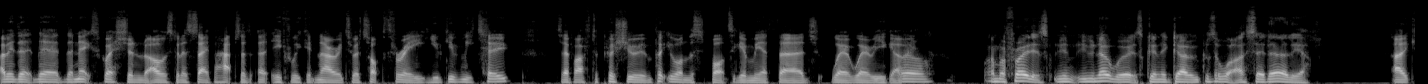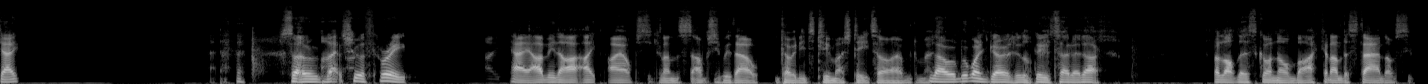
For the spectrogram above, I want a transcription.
I mean, the the the next question I was going to say, perhaps uh, uh, if we could narrow it to a top three, you give me two. So if I have to push you and put you on the spot to give me a third, where where are you going? Well, I'm afraid it's you, you know where it's going to go because of what I said earlier. Okay. so that's your three. Okay, I mean, I, I, obviously can understand. Obviously, without going into too much detail, I would imagine. No, we won't go into the detail of that. A lot that's gone on, but I can understand. Obviously,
